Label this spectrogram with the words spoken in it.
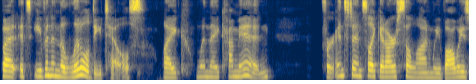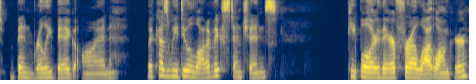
but it's even in the little details. Like, when they come in, for instance, like at our salon, we've always been really big on because we do a lot of extensions, people are there for a lot longer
